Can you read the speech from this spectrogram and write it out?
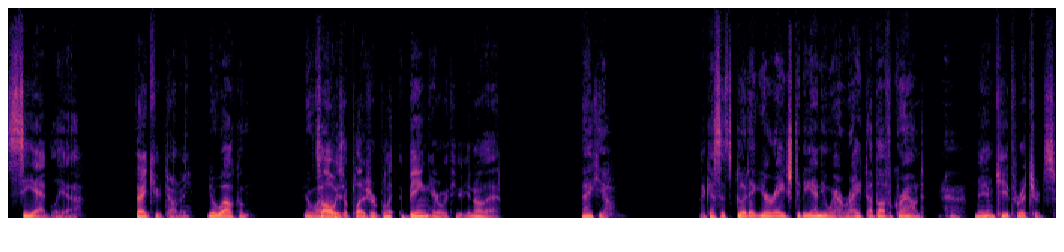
Ciaglia. Thank you, Tony. You're welcome. You're It's always a pleasure bl- being here with you. You know that. Thank you. I guess it's good at your age to be anywhere, right? Above ground. Me and Keith Richards.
